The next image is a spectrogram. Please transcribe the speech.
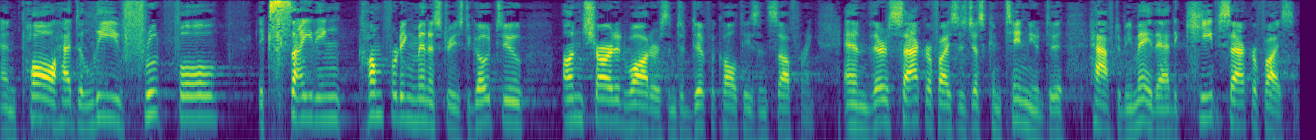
and Paul had to leave fruitful, exciting, comforting ministries to go to uncharted waters into difficulties and suffering. And their sacrifices just continued to have to be made. They had to keep sacrificing.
